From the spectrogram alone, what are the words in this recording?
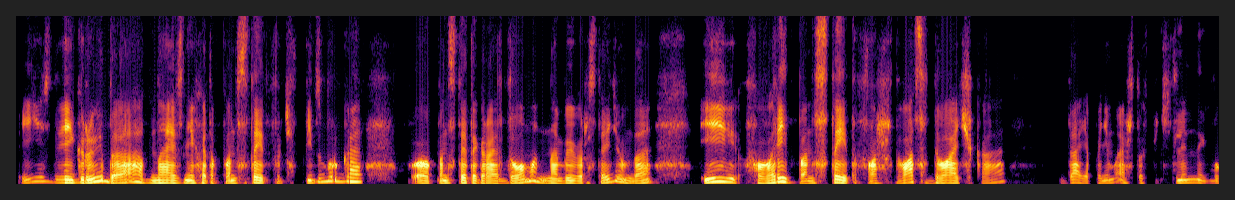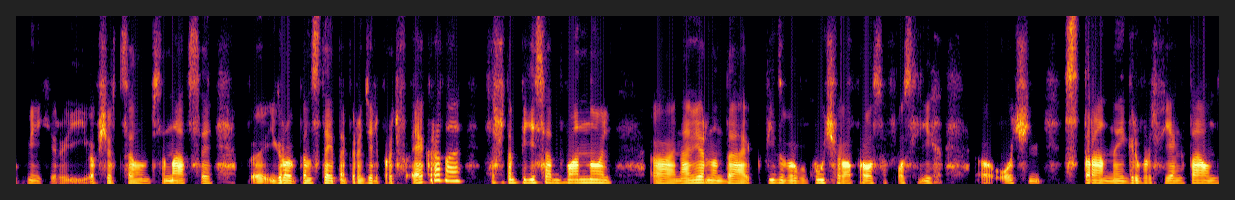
И есть две игры, да, одна из них это Penn State против Питтсбурга. Э, Penn State играет дома на Beaver Stadium, да, и фаворит Penn State ваш 22 очка. Да, я понимаю, что впечатлены букмекеры и вообще в целом вся нация э, игрой Penn State на первом деле против Акрона со счетом 52-0. А, Наверное, да, к Питтсбургу куча вопросов после их э, очень странной игры против Янгтаун,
